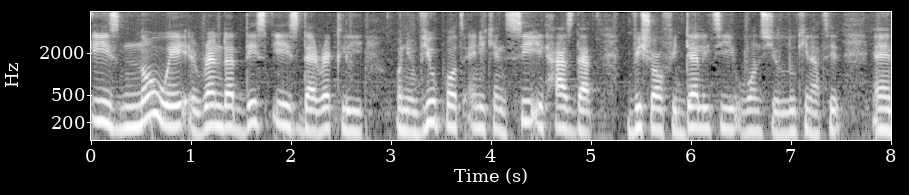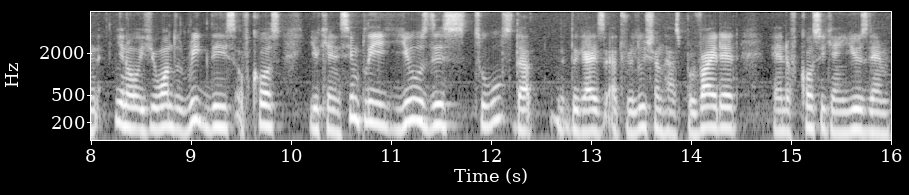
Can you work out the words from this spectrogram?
is no way a render this is directly on your viewport and you can see it has that visual fidelity once you're looking at it. And you know if you want to rig this of course you can simply use these tools that the guys at Reallusion has provided and of course you can use them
